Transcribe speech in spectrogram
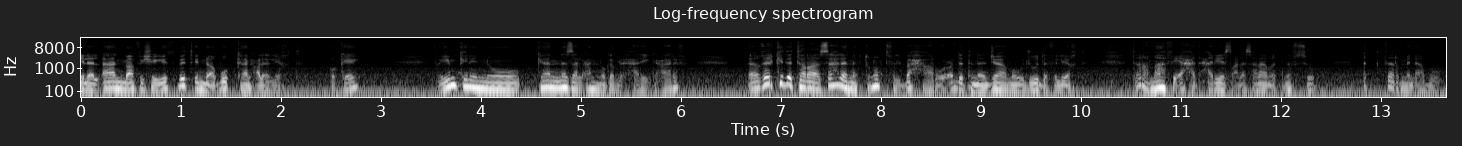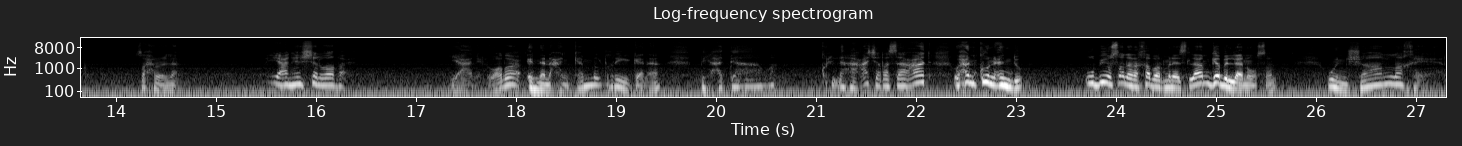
إلى الآن ما في شيء يثبت إنه أبوك كان على اليخت أوكي؟ فيمكن إنه كان نزل عنه قبل الحريق عارف؟ آه، غير كذا ترى سهل إنك تنط في البحر وعدة النجاة موجودة في اليخت. ترى ما في أحد حريص على سلامة نفسه أكثر من أبوك صح ولا لا؟ يعني إيش الوضع؟ يعني الوضع إننا حنكمل طريقنا بهداوة كلها عشر ساعات وحنكون عنده. وبيوصلنا خبر من اسلام قبل لا نوصل. وإن شاء الله خير.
